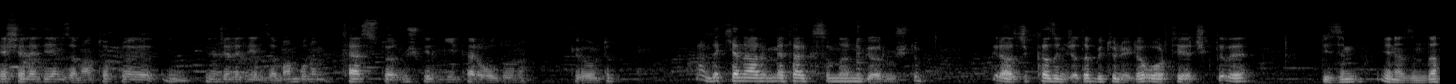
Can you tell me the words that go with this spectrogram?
eşelediğim zaman, toprağı in- incelediğim zaman bunun ters dönmüş bir miğfer olduğunu gördüm. Ben de kenar metal kısımlarını görmüştüm. Birazcık kazınca da bütünüyle ortaya çıktı ve bizim en azından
